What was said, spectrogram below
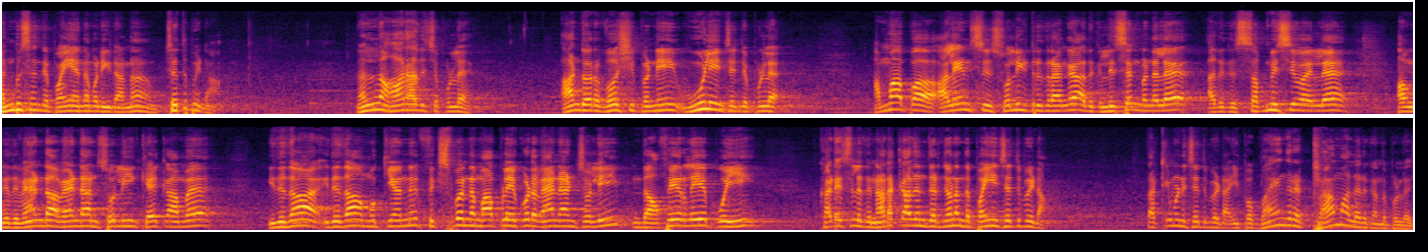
அன்பு செஞ்ச பையன் என்ன பண்ணிக்கிட்டான்னா செத்து போயிட்டான். நல்லா ஆராதிச்ச புள்ள. ஆண்டவரை வர்ஷிப் பண்ணி ஊழியம் செஞ்ச பிள்ளை. அம்மா அப்பா அலையன்ஸு சொல்லிக்கிட்டு இருக்கிறாங்க. அதுக்கு லிசன் பண்ணலை. அதுக்கு சப்மிசிவாக இல்லை. அவங்க இது வேண்டாம் வேண்டான்னு சொல்லியும் கேட்காம இதுதான் இதுதான் முக்கியம்னு ஃபிக்ஸ் பண்ண மாப்பிள்ளைய கூட வேண்டான்னு சொல்லி இந்த அஃபேர்லேயே போய் கடைசியில் இது நடக்காதுன்னு தெரிஞ்சோன்னே அந்த பையன் செத்து போயிட்டான். தட்டில் பண்ணி செத்து போயிட்டான். இப்போ பயங்கர ட்ராமாவில் இருக்குது அந்த பிள்ளை.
